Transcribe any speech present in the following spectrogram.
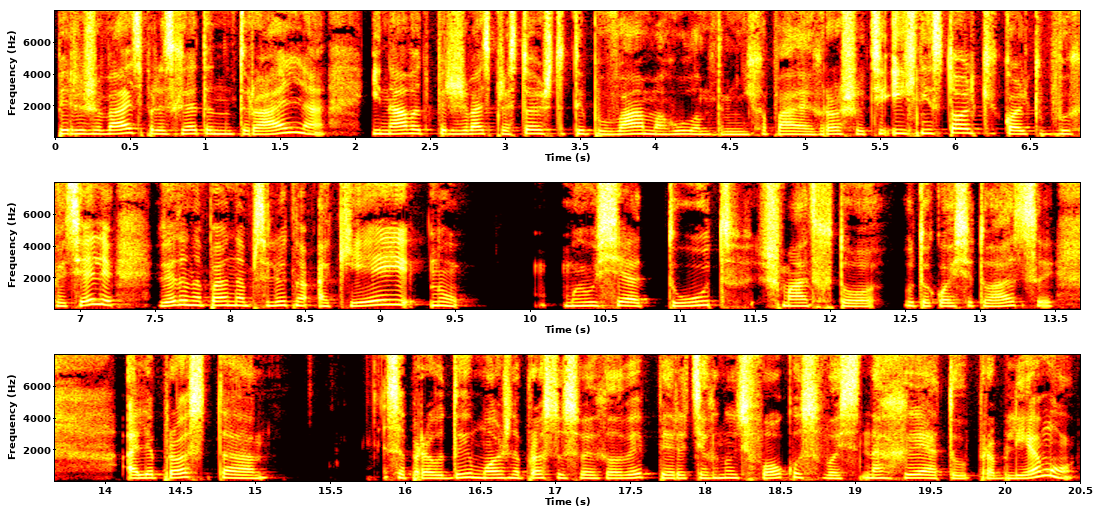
перажываць праз гэта натуральна і нават перажываць праз тое што тыпу вам агулам там не хапае грошаў ці іх не столькі колькі б вы хацелі гэта напэўна абсалютна Окей ну мы ўсе тут шмат хто у такой сітуацыі але просто сапраўды можна просто у сваёй галаве перацягнуць фокус вось на гэтую праблему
